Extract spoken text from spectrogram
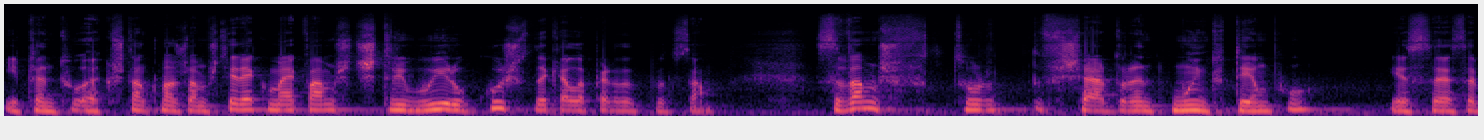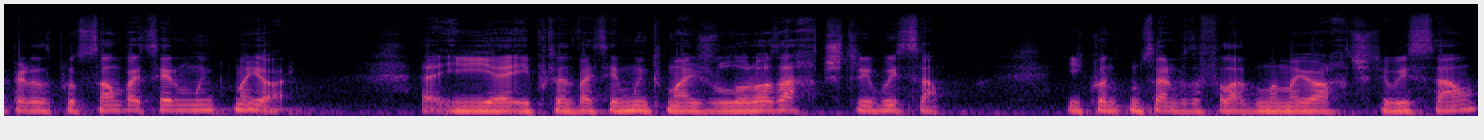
E, portanto, a questão que nós vamos ter é como é que vamos distribuir o custo daquela perda de produção. Se vamos fechar durante muito tempo, essa, essa perda de produção vai ser muito maior. E, e, portanto, vai ser muito mais dolorosa a redistribuição e quando começarmos a falar de uma maior redistribuição,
